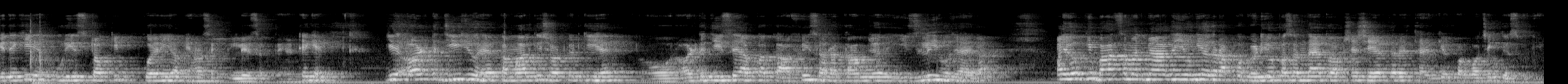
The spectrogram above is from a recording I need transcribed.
ये देखिए, पूरी स्टॉक की क्वेरी आप यहाँ से ले सकते हैं, ठीक है? ये अल्ट जी जो है, कमाल की शॉर्टकट की है, और अल्ट जी से आपका काफ़ी सारा काम जो है इजिली हो जाएगा। आई होप की बात समझ में आ गई होगी। अगर आपको वीडियो पसंद आए तो आपसे शेयर करें। Thank you for watching this video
